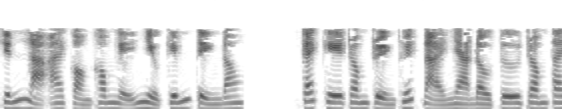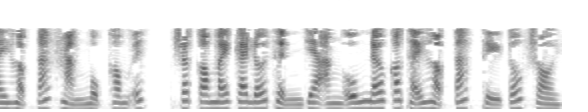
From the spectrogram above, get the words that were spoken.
chính là ai còn không nghĩ nhiều kiếm tiền đâu. Cái kia trong truyền thuyết đại nhà đầu tư trong tay hợp tác hạng mục không ít, rất có mấy cái đối thịnh gia ăn uống nếu có thể hợp tác thì tốt rồi,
